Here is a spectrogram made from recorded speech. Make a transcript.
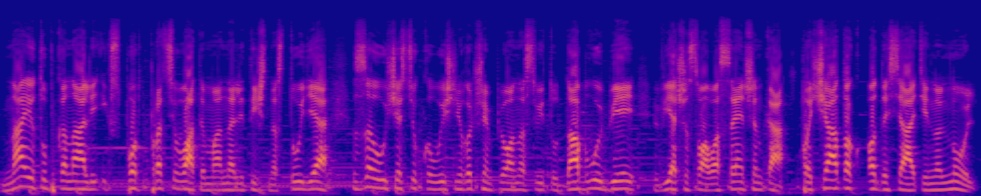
на ютуб каналі Xport працюватиме аналітична студія за участю колишнього чемпіона світу WBA В'ячеслава Сенченка. Початок о 10.00.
